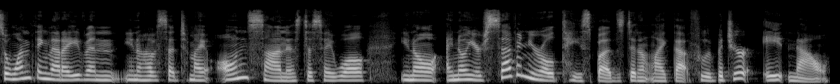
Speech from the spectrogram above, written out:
So one thing that I even, you know, have said to my own son is to say, well, you know, I know your 7-year-old taste buds didn't like that food, but you're 8 now.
